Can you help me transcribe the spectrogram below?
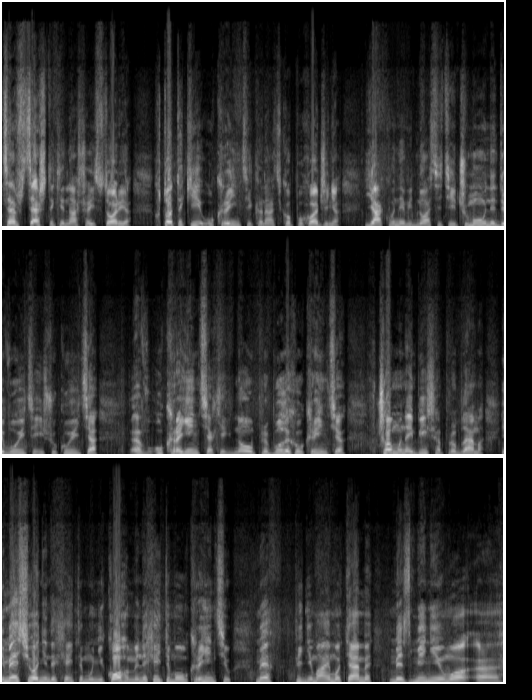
Це все ж таки наша історія. Хто такі українці канадського походження? Як вони відносяться і чому вони дивуються і шокуються е, в українцях і новоприбулих українцях? В чому найбільша проблема? І ми сьогодні не хейтимо нікого. Ми не хейтимо українців. Ми піднімаємо теми, ми змінюємо, е,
